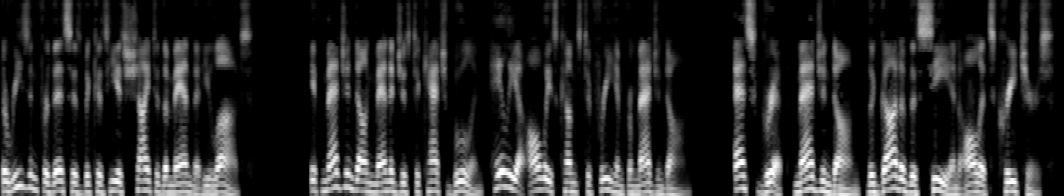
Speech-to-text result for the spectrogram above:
The reason for this is because he is shy to the man that he loves. If Magindang manages to catch Bulan, Halia always comes to free him from Magindang. S. grip, Magindang, the god of the sea and all its creatures.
